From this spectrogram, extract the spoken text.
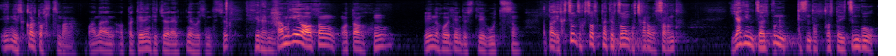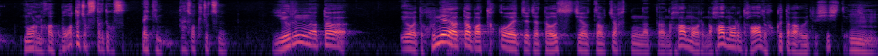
энэ рекорд болцсон байгаа. Манай энэ одоо гэрийн тэжээр амтны хуулийн төсөл. Тэгэхээр хамгийн олон одоо хүн энэ хуулийн төслийг үзсэн. одоо эрх зүйн зохицуулалтаа тэр 130 гаруй улс оронд яг энэ золбин гэсэн тодтголтой эзэнгүү муур нохой буудаж устгадаг бас байдаг юм. Та судалж үзсэн үү? Ер нь одоо юу гэдэг хүнээ одоо бодохгүй байж одоо өсөж зовж яхад нь одоо нохоо муур нохоо мууранд хоол өгөх гээд байгаа хууль биш шүү дээ.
